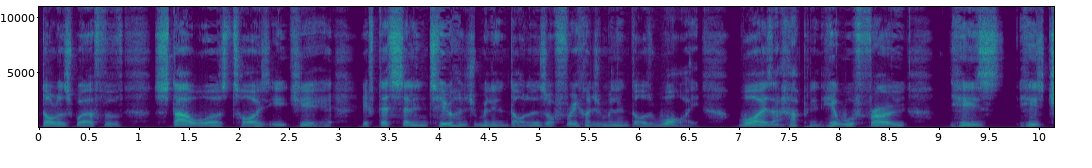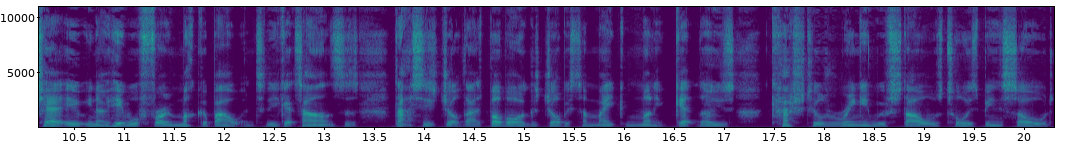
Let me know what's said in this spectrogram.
dollars worth of Star Wars toys each year. If they're selling two hundred million dollars or three hundred million dollars, why? Why is that happening? He will throw his his chair, you know, he will throw muck about until he gets answers. That's his job. That's Bob Iger's job is to make money, get those cash tills ringing with Star Wars toys being sold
